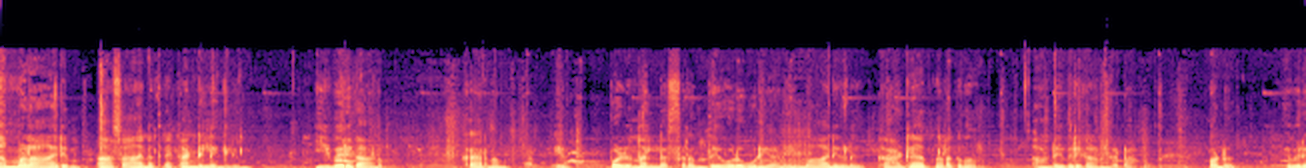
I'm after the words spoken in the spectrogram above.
നമ്മളാരും ആ സാധനത്തിനെ കണ്ടില്ലെങ്കിലും ഇവർ കാണും. കാരണം എപ്പോഴും നല്ല ശ്രദ്ധയോടുകൂടിയാണ് ഈ മാനുകൾ കാടിനകത്ത് നടക്കുന്നത്. അതുകൊണ്ട് ഇവർ കാണും കേട്ടോ. അതുകൊണ്ട് ഇവർ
